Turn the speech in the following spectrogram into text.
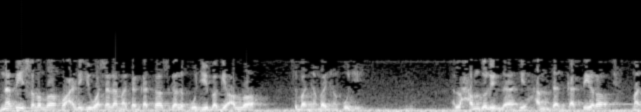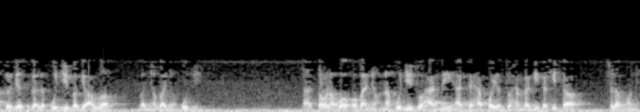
Nabi SAW akan kata segala puji bagi Allah sebanyak-banyak puji. Alhamdulillahi hamdan kathira. Maksud dia segala puji bagi Allah banyak-banyak puji. Tak tahulah berapa banyak nak puji Tuhan ni atas apa yang Tuhan bagi kat kita selama ni.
